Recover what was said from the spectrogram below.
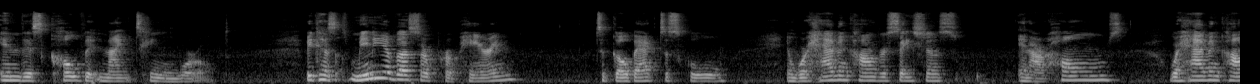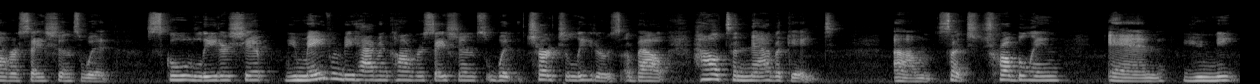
in this COVID 19 world. Because many of us are preparing to go back to school and we're having conversations in our homes. We're having conversations with school leadership. You may even be having conversations with church leaders about how to navigate um, such troubling and unique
